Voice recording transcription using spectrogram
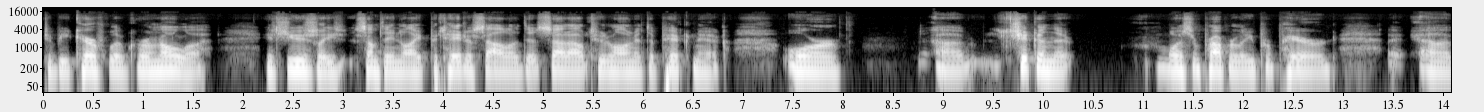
to be careful of granola. It's usually something like potato salad that sat out too long at the picnic, or uh, chicken that wasn't properly prepared. Uh,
